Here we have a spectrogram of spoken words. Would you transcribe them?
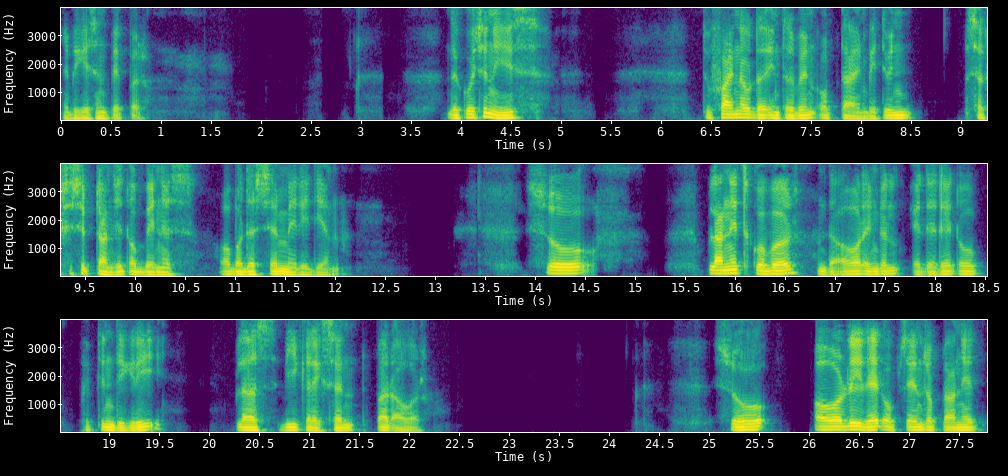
navigation paper. The question is to find out the interval of time between successive transit of Venus over the same meridian. So planets cover the hour angle at a rate of 15 degree plus V correction per hour. So hourly rate of change of planet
